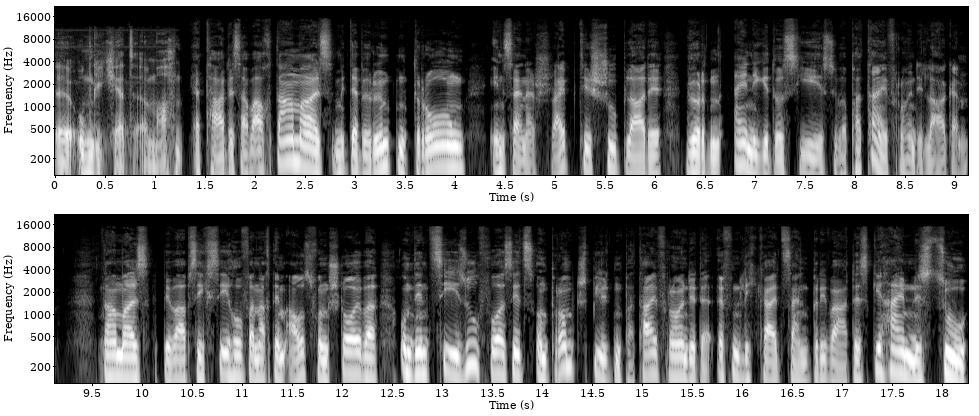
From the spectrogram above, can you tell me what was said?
äh, umgekehrt äh, machen. Er tat es aber auch damals mit der berühmten Drohung, in seiner Schreibtischschublade würden einige Dossiers über Parteifreunde lagern. Damals bewarb sich Seehofer nach dem Aus von Stoiber um den CSU-Vorsitz und prompt spielten Parteifreunde der Öffentlichkeit sein privates Geheimnis zu,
